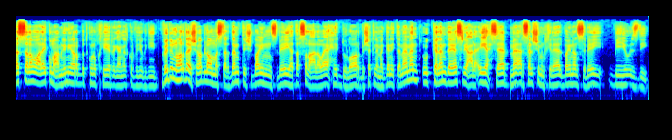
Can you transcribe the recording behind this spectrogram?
السلام عليكم عاملين إيه؟ يا رب تكونوا بخير. رجعنا لكم فيديو جديد. فيديو النهارده يا شباب لو ما استخدمتش Binance Pay هتحصل على واحد دولار بشكل مجاني تماما والكلام ده يسري على أي حساب ما أرسلش من خلال Binance Pay ب USD.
